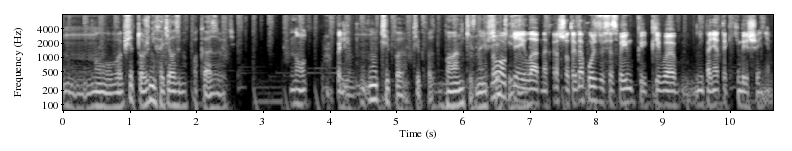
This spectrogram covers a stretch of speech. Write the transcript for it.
Ну, вообще тоже не хотелось бы показывать. Ну, блин. Ну, типа, типа банки, знаешь, Ну окей, дела. ладно, хорошо. Тогда пользуйся своим кри- криво непонятно каким решением.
